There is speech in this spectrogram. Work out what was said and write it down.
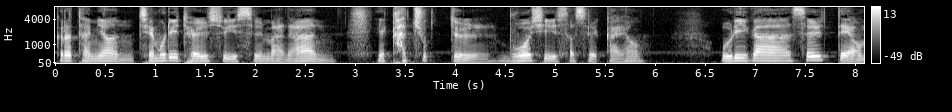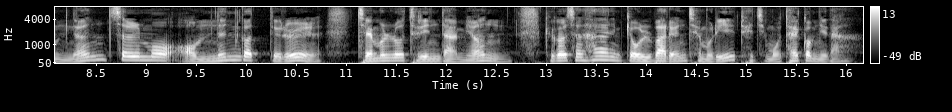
그렇다면 재물이 될 수 있을 만한 가축들 무엇이 있었을까요? 우리가 쓸데없는 쓸모없는 것들을 제물로 드린다면 그것은 하나님께 올바른 제물이 되지 못할 겁니다.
